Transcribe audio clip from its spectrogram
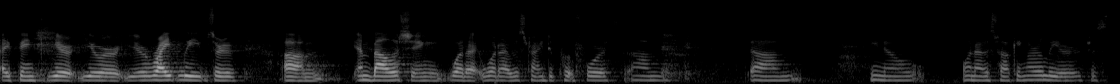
I think you're you're you're rightly sort of um, embellishing what I what I was trying to put forth. Um, um, you know, when I was talking earlier, just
